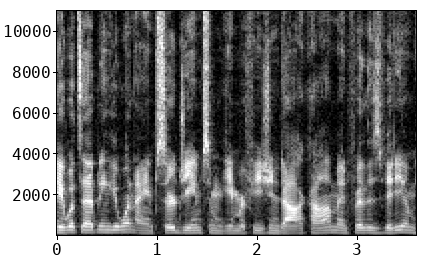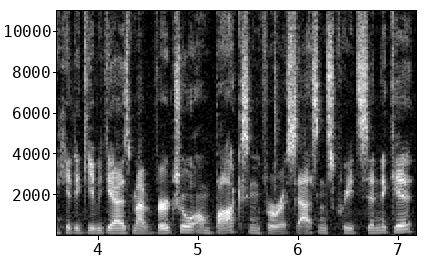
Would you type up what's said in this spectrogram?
Hey, what's happening everyone? I am Sir James from GamerFuzion.com and for this video I'm here to give you guys my virtual unboxing for Assassin's Creed Syndicate.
